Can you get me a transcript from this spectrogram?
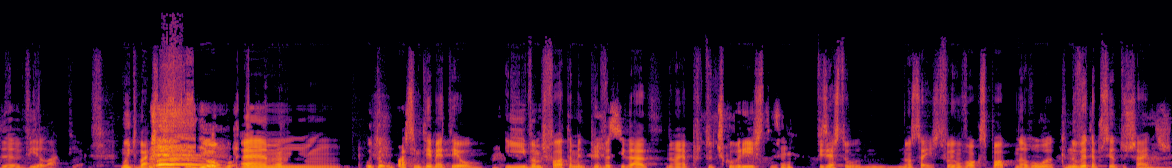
da Via Láctea. Muito bem, Diogo, hum, o, teu- o próximo tema é teu e vamos falar também de privacidade, não é? Porque tu descobriste, Sim. fizeste, um- não sei, isto foi um Vox Pop na rua, que 90% dos sites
